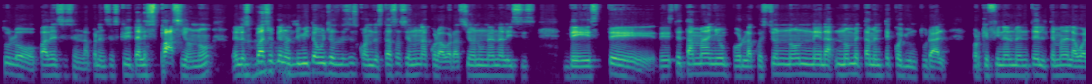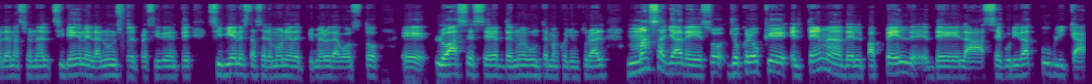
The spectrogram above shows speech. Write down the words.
tú lo padeces en la prensa escrita, el espacio, ¿no? El espacio que nos limita muchas veces cuando estás haciendo una colaboración, un análisis de este, de este tamaño por la cuestión no, no metamente coyuntural, porque finalmente el tema de la Guardia Nacional, si bien en el anuncio del presidente, si bien esta ceremonia del primero de agosto eh, lo hace ser de nuevo un tema coyuntural, más allá de eso, yo creo que el tema del papel de la seguridad pública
